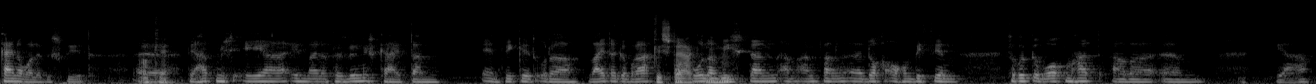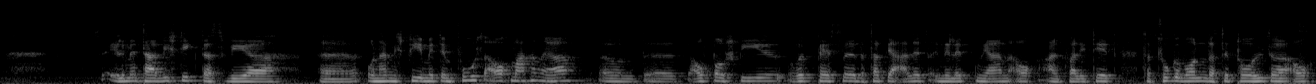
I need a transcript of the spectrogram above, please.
keine Rolle gespielt. Äh, Okay. der hat mich eher in meiner Persönlichkeit dann entwickelt oder weitergebracht, Gestärkt, obwohl er mhm. mich dann am Anfang äh, doch auch ein bisschen zurückgeworfen hat. Aber ähm, ja, es ist elementar wichtig, dass wir äh, unheimlich viel mit dem Fuß auch machen, ja. Und äh, das Aufbauspiel, Rückpässe, das hat ja alles in den letzten Jahren auch an Qualität dazu gewonnen, dass der Torhüter auch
